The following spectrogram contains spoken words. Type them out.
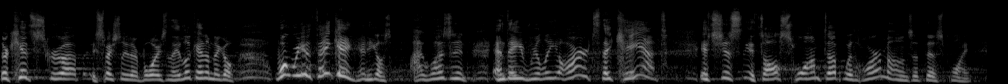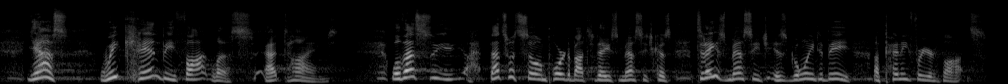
their kids screw up, especially their boys, and they look at them and they go, What were you thinking? And he goes, I wasn't. And they really aren't. They can't. It's just, it's all swamped up with hormones at this point. Yes, we can be thoughtless at times. Well, that's, the, that's what's so important about today's message because today's message is going to be a penny for your thoughts.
